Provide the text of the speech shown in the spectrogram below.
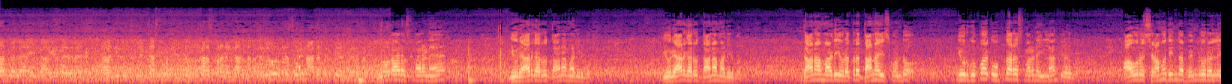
ನೀರು ಅಂತ ಹೇಳ್ತಾರೆ ಈಗ ಹೇಳ್ತಾ ಇದ್ದಾರೆ ನೀರು ರೇಟ್ ಜಾಸ್ತಿ ಮಾಡ್ತೀವಿ. ಉಪಕಾರ ಸ್ಮರಣೆ ಇಲ್ಲ ಅಂತ. ಅಂದ್ರೆ ಎಲ್ಲೋ ಕಡೆ ಸೂರ್ಯನ ಆಗತ್ತೆ ಹೇಳ್ತಾ ಇದ್ದಾರೆ ಸರ್. ಉಪಕಾರ ಸ್ಮರಣೆ, ಇವ್ರು ಯಾರಿಗಾರು ದಾನ ಮಾಡಿರ್ಬೋದು. ಇವ್ರು ಯಾರಿಗಾರು ದಾನ ಮಾಡಿರ್ಬೋದು. ದಾನ ಮಾಡಿ ಇವ್ರ ಹತ್ರ ದಾನ ಇಸ್ಕೊಂಡು ಇವ್ರಿಗೆ ಉಪ, ಉಪಕಾರ ಸ್ಮರಣೆ ಇಲ್ಲ ಅಂತ ಹೇಳ್ಬೋದು. ಅವರ ಶ್ರಮದಿಂದ ಬೆಂಗಳೂರಲ್ಲಿ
